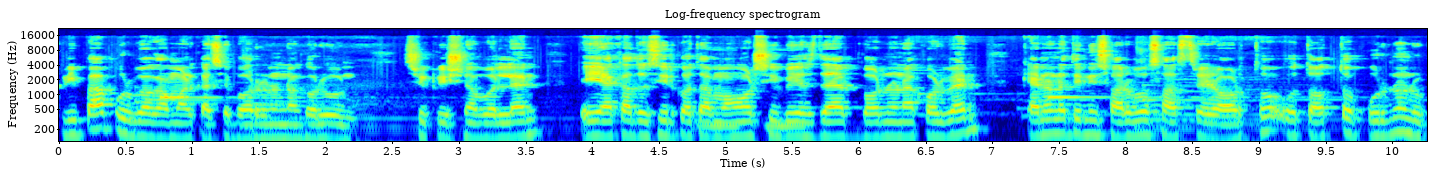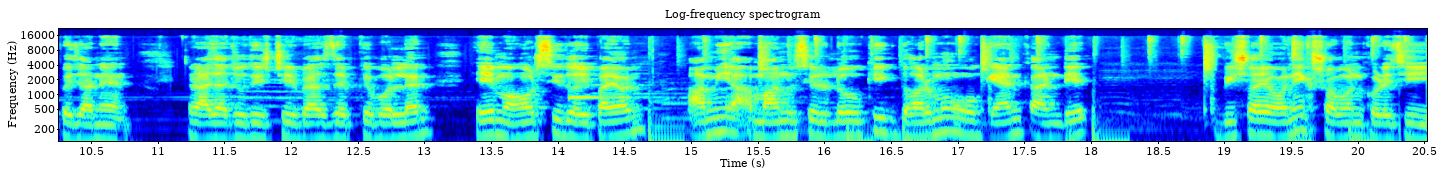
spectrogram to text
কৃপাপূর্বক আমার কাছে বর্ণনা করুন। শ্রীকৃষ্ণ বললেন, এই একাদশীর কথা মহর্ষি বেশদেব বর্ণনা করবেন, কেননা তিনি সর্বশাস্ত্রের অর্থ ও তত্ত্ব পূর্ণরূপে জানেন। রাজা যুধিষ্ঠির ব্যাসদেবকে বললেন, হে মহর্ষি দ্বৈপায়ন, আমি মানুষের লৌকিক ধর্ম ও জ্ঞান কাণ্ডের বিষয়ে অনেক শ্রবণ করেছি।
